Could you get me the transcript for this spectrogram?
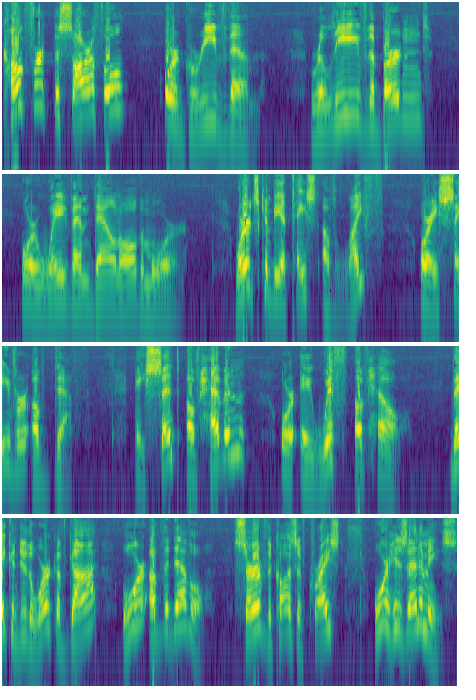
comfort the sorrowful or grieve them, relieve the burdened or weigh them down all the more. Words can be a taste of life or a savor of death, a scent of heaven or a whiff of hell. They can do the work of God or of the devil, serve the cause of Christ or his enemies.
